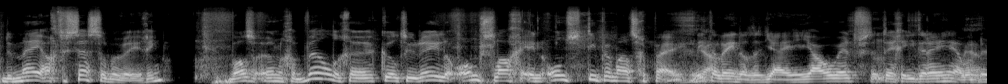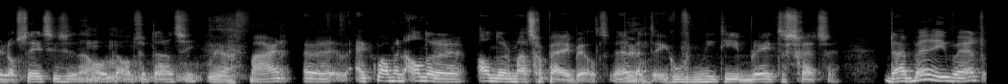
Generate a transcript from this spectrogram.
de mei 68 beweging was een geweldige culturele omslag in ons type maatschappij. Niet alleen dat het jij en jou werd tegen iedereen, ja, wat ja. nu nog steeds is in elke advertentie. Maar uh, er kwam een andere, ander maatschappijbeeld. Hè, met, ik hoef het niet hier breed te schetsen. Daarbij werd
